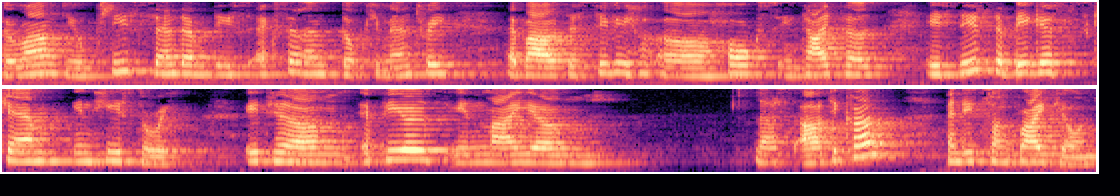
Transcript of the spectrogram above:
around you, please send them this excellent documentary about the CV uh, hoax entitled Is this the biggest scam in history? It um, appears in my um, last article and it's on Brighteon.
